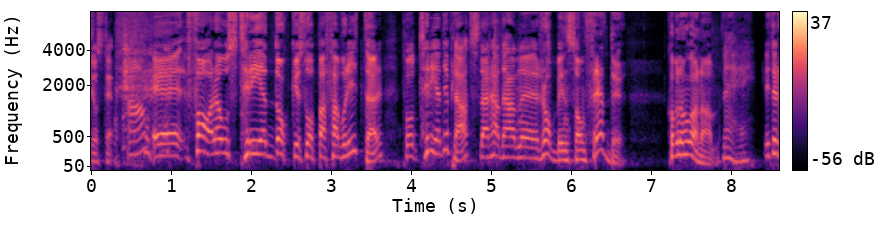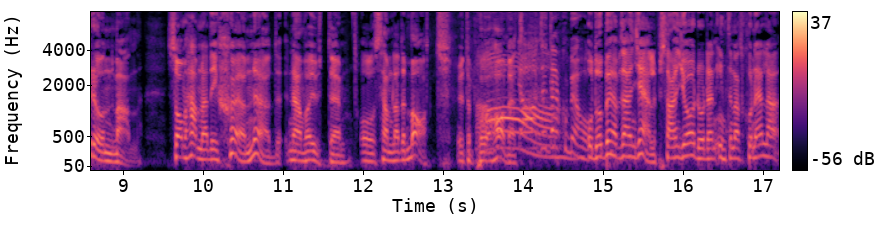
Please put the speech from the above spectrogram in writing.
just det. Eh, Faraos tre dokusåpa-favoriter. På tredje plats, där hade han eh, Robinson-Freddy. Kommer ni ihåg honom? Nej. Lite rund man. Som hamnade i sjönöd när han var ute och samlade mat ute på havet. Ja, det där kommer jag ihåg. Och då behövde han hjälp, så han gör då den internationella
